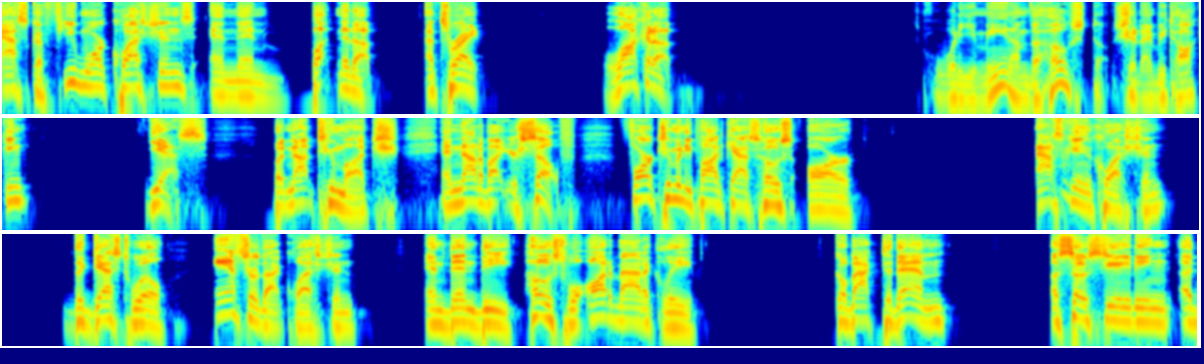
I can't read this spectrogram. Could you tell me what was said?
ask a few more questions, and then button it up. That's right. Lock it up. What do you mean? I'm the host. Should I be talking? Yes, but not too much and not about yourself. Far too many podcast hosts are asking a question. The guest will answer that question, and then the host will automatically go back to them associating a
